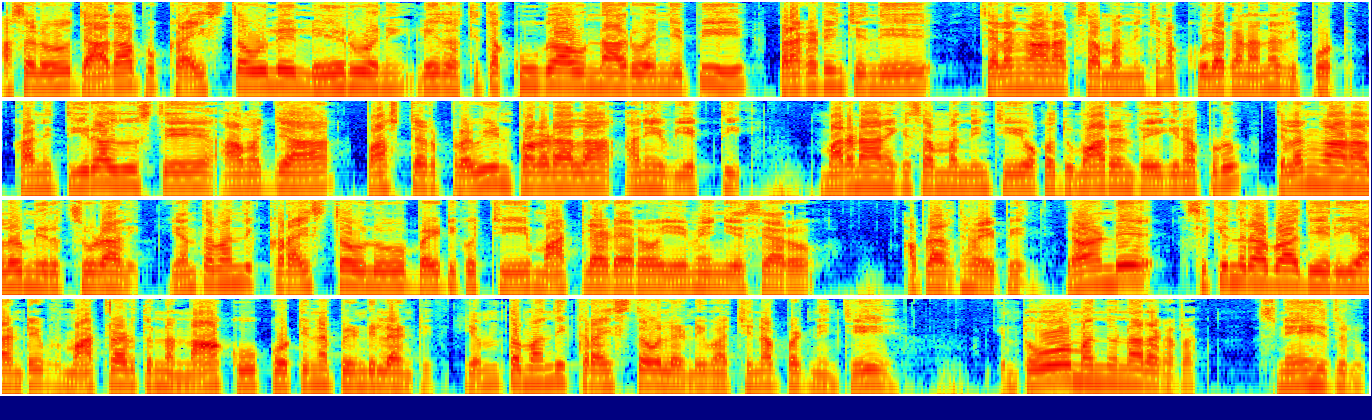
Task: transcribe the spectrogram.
అసలు దాదాపు క్రైస్తవులే లేరు అని లేదు అతి తక్కువగా ఉన్నారు అని చెప్పి ప్రకటించింది తెలంగాణకు సంబంధించిన కులగణన రిపోర్ట్. కానీ తీరా చూస్తే ఆ మధ్య పాస్టర్ ప్రవీణ్ పగడాల అనే వ్యక్తి మరణానికి సంబంధించి ఒక దుమారం రేగినప్పుడు తెలంగాణలో మీరు చూడాలి. ఎంతమంది క్రైస్తవులు బయటికి వచ్చి మాట్లాడారో ఏమేం చేశారో అప్పుడు అర్థమైపోయింది. ఏమండి? సికింద్రాబాద్ ఏరియా అంటే ఇప్పుడు మాట్లాడుతున్న నాకు కొట్టిన పిండి లాంటిది. ఎంతమంది క్రైస్తవులండి మా చిన్నప్పటి నుంచి? ఎంతో మంది ఉన్నారు అక్కడ స్నేహితులు.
